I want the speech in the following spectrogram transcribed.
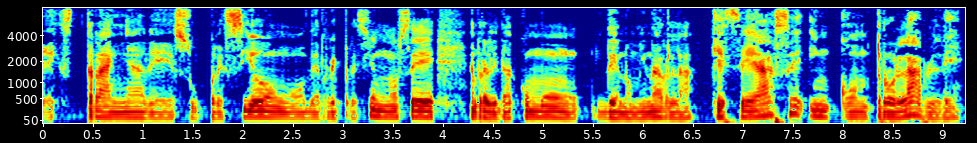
extraña de supresión o de represión, no sé en realidad cómo denominarla, que se hace incontrolable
